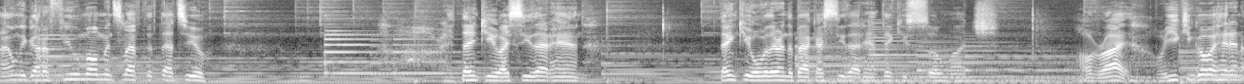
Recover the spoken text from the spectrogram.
I only got a few moments left if that's you. All right, thank you. I see that hand. Thank you over there in the back. I see that hand. Thank you so much. All right. Well, you can go ahead and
